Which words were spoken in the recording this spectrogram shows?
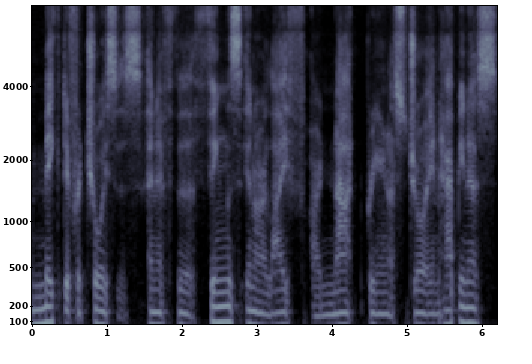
make different choices. And if the things in our life are not bringing us joy and happiness,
